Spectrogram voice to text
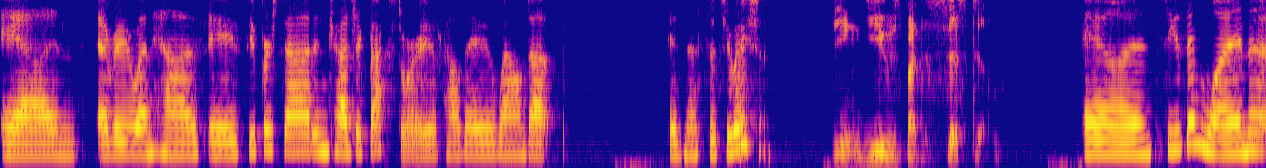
And everyone has a super sad and tragic backstory of how they wound up in this situation. Being used by the system. And season one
